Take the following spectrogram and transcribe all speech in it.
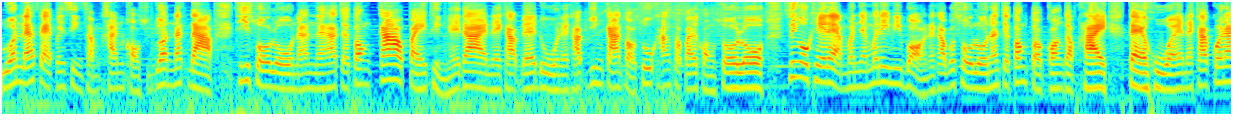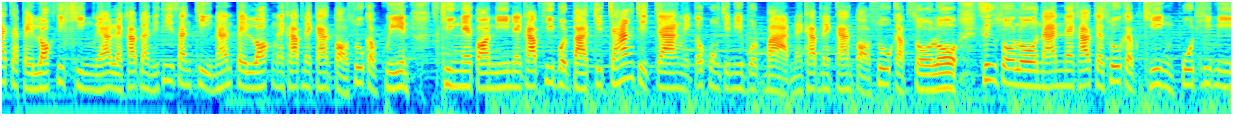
ล้วนแล้วแต่เป็นสิ่งสำคัญของสุดยอดนักดาบที่โซโลนั้นนะฮะจะต้องก้าวไปถึงให้ได้นะครับและดูนะครับยิ่งการต่อสู้ครั้งต่อไปของโซโลซึ่งโอเคแหละมันยังไม่ได้มีบอกนะครับว่าโซโลนั้นจะต้องต่อกรกับใคร แต่หวยนะครับก็น่าจะไปล็อกที่คิงแล้วแหละครับหลังจากที่ซันจินั้นไปล็อกนะครับในการต่อสู้กับควีนคิงในตอนนี้นะครับที่บทบาทจิตจ้างจิตจางเนี่ยก็คงจะมีบทบาทนะครับในการต่อสู้กับโซโลซึ่งโซโลนั้นนะครับจะสู้กับคิงผู้ที่มี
